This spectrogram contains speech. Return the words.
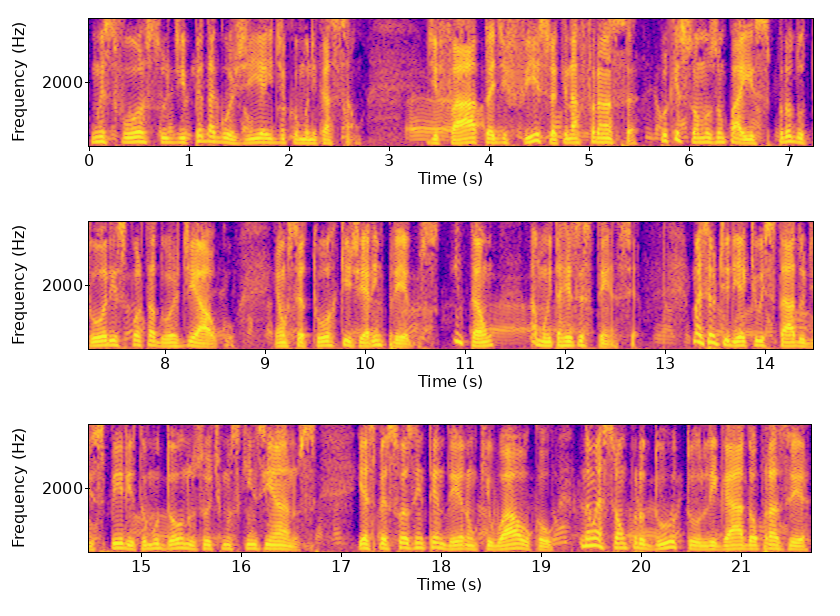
um esforço de pedagogia e de comunicação. De fato, é difícil aqui na França, porque somos um país produtor e exportador de álcool. É um setor que gera empregos. Então, há muita resistência. Mas eu diria que o estado de espírito mudou nos últimos 15 anos e as pessoas entenderam que o álcool não é só um produto ligado ao prazer,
